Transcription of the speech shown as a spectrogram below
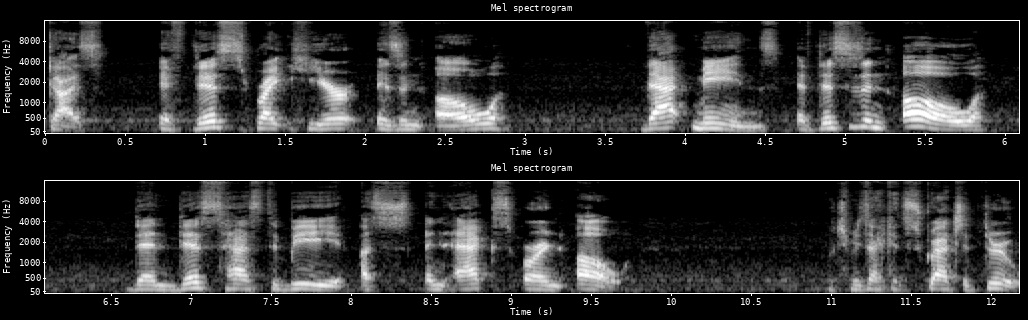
Guys, if this right here is an O, that means if this is an O, then this has to be a, an X or an O which means I can scratch it through.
